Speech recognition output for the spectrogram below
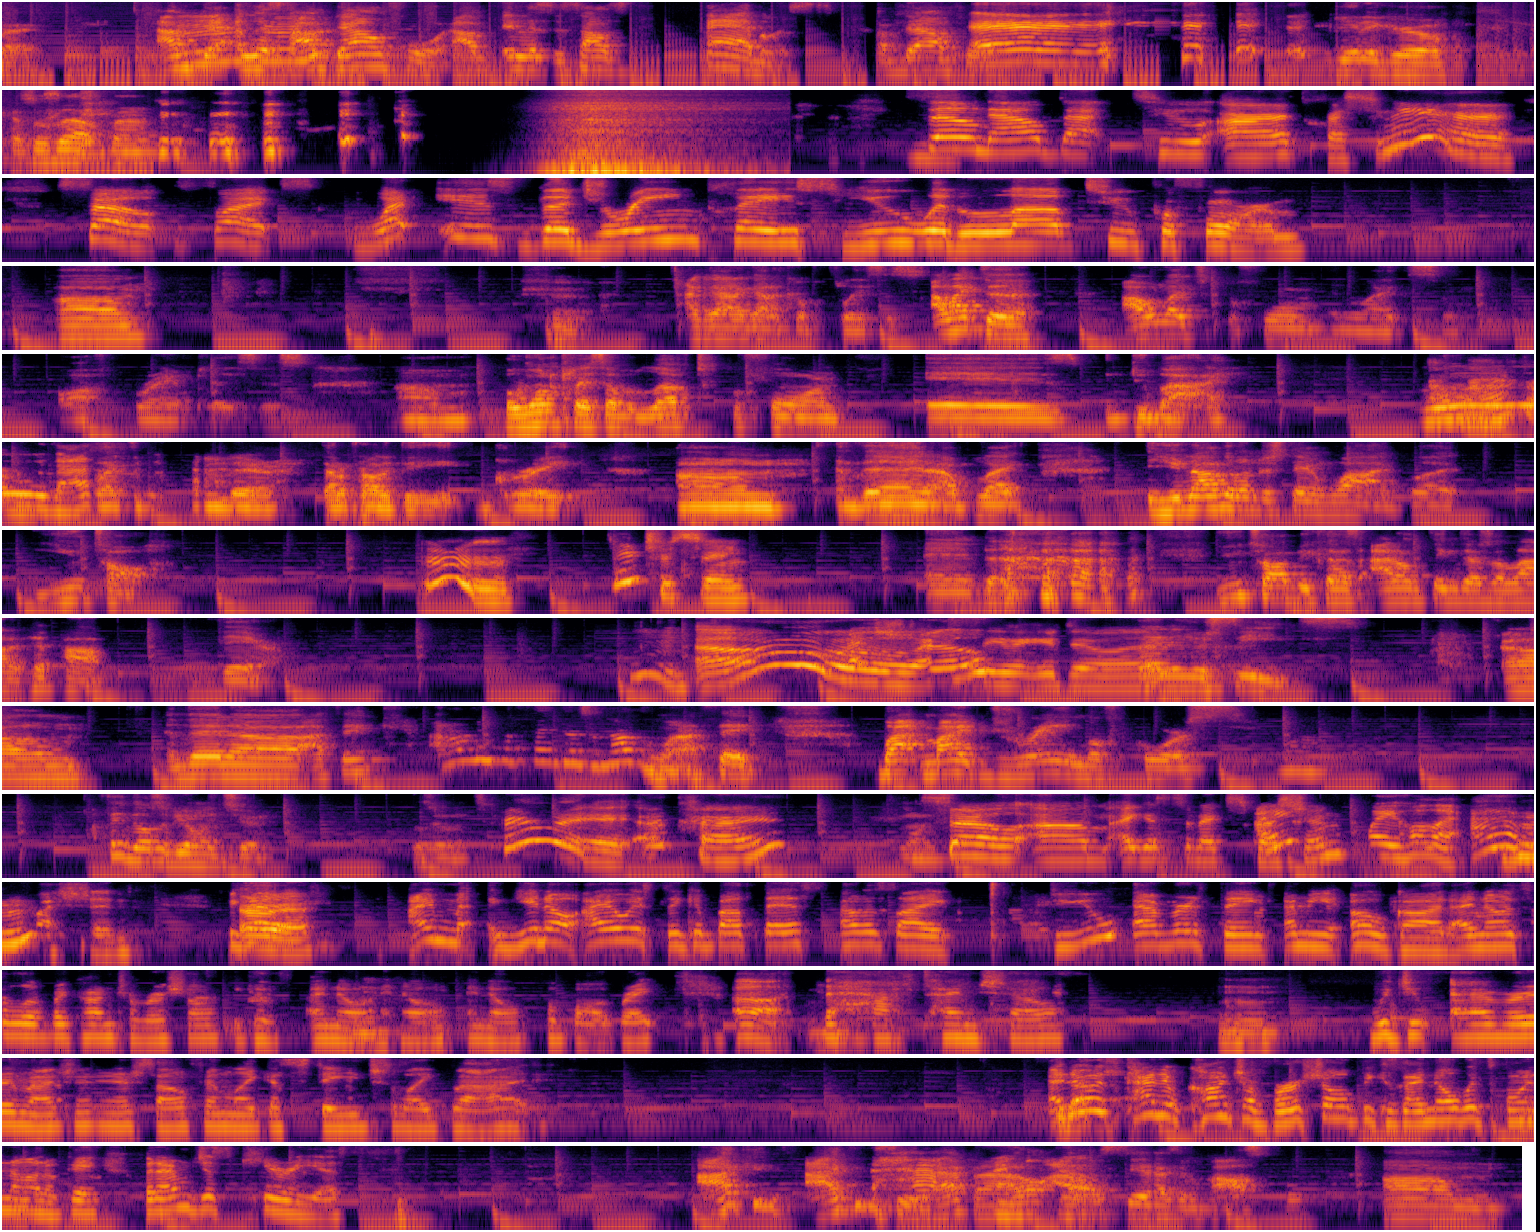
I'm mm-hmm. down. Listen, I'm down for it. I'm. And listen, it sounds fabulous. I'm down for hey. it. Hey, get it, girl. That's what's up, man. so now back to our questionnaire. So, Flex, what is the dream place you would love to perform? Um, Hmm. I got I got a couple places. I like to I would like to perform in like some off-brand places. Um, but one place I would love to perform is Dubai. Ooh, that's I'd like to perform there. That'll probably be great. Um, and then I'm like you're not gonna understand why, but Utah. Hmm. Interesting. And uh, Utah because I don't think there's a lot of hip hop there. Hmm. Oh, I see what you're doing. Planting your seeds. Um, and then uh, I think I don't even think there's another one. I think, but my dream, of course. I think those are the only two. Those are the only two. Really? Okay. So, um, I guess the next question. I, wait, hold on. I have mm-hmm. a question because okay. I'm, you know, I always think about this. I was like, do you ever think i mean oh god i know it's a little bit controversial because i know mm-hmm. i know i know football right uh the halftime show mm-hmm. would you ever imagine yourself in like a stage like that I know it's kind of controversial because I know what's going on, okay? But I'm just curious. I can I can see it happen. I don't I don't see it as impossible. Um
